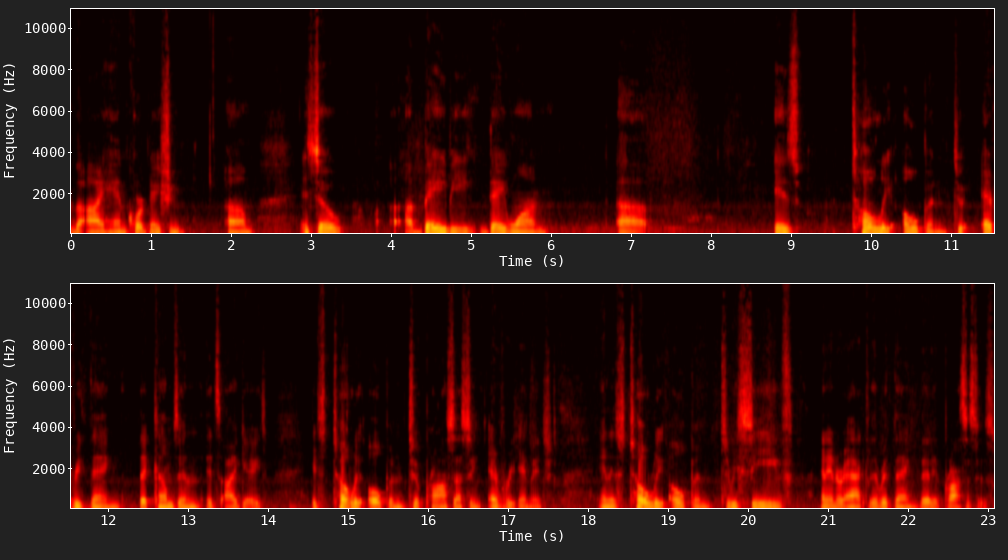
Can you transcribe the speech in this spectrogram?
the eye-hand coordination, um, and so a baby day one uh, is totally open to everything that comes in its eye gate. It's totally open to processing every image, and is totally open to receive and interact with everything that it processes.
